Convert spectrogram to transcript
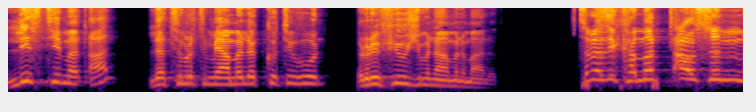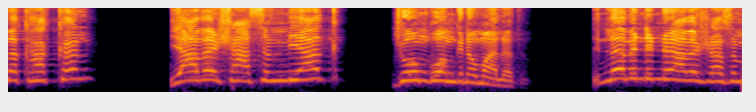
list ይመጣል። ለትምህርት የሚያመለክቱ ይሁን refugee ምናምን ማለት ስለዚህ ከመጣው ስም መካከል የአበሻ ስም የሚያውቅ ጆንቦንግ ነው ማለት ነው። ለምንድን ነው የአበሻ ስም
